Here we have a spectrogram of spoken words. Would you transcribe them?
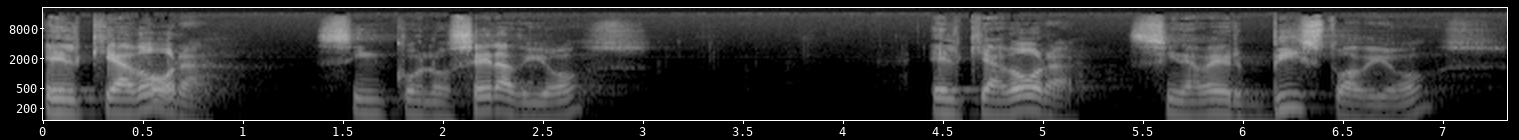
El que adora sin conocer a Dios, el que adora sin haber visto a Dios,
